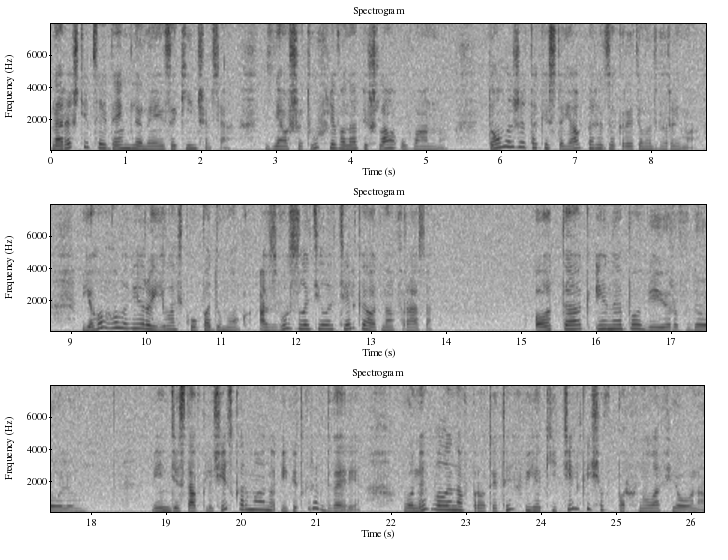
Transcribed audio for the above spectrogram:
Нарешті цей день для неї закінчився. Знявши туфлі, вона пішла у ванну. Томас же так і стояв перед закритими дверима. В його голові роїлась купа думок, а з вуст злетіла тільки одна фраза. Отак і не повір в долю. Він дістав ключі з карману і відкрив двері. Вони були навпроти тих, в які тільки що впорхнула Фіона.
